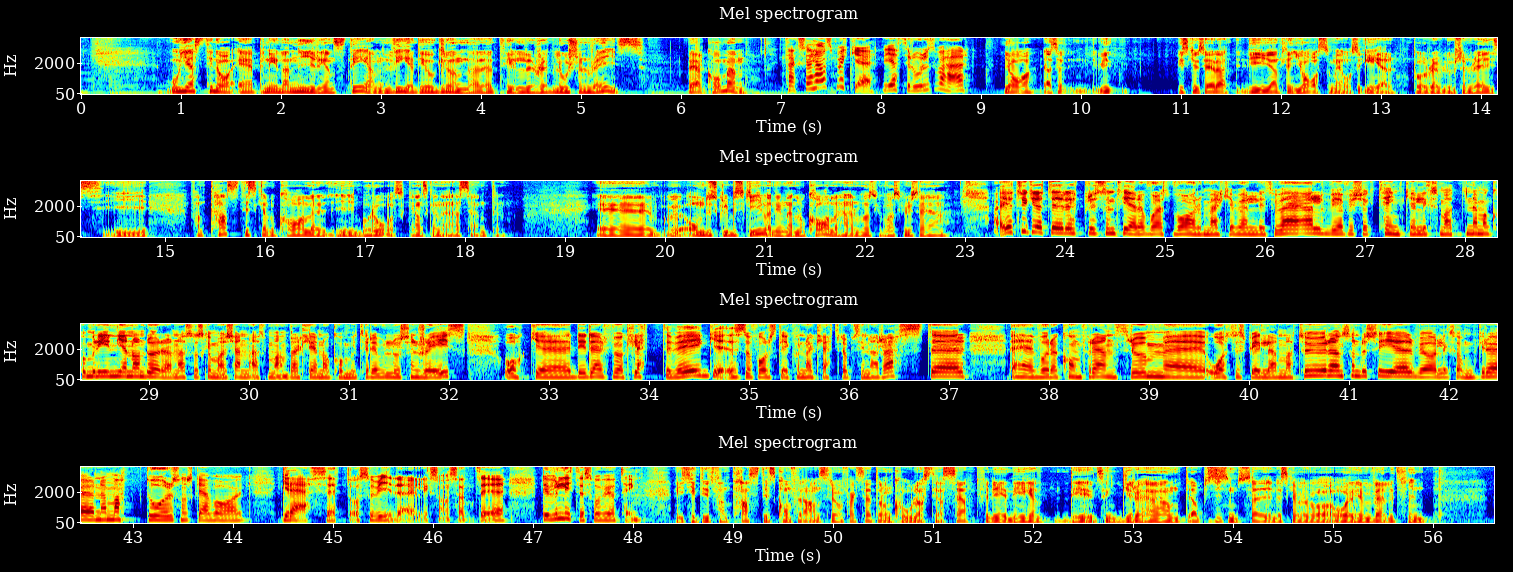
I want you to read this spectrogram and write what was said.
Vår gäst idag är Pernilla Nyrensten, VD och grundare till Revolution Race. Välkommen! Tack så hemskt mycket. Det är jätteroligt att vara här. Ja, alltså, vi, vi ska ju säga att det är egentligen jag som är hos er på Revolution Race i fantastiska lokaler i Borås, ganska nära centrum. Eh, om du skulle beskriva dina lokaler här, vad, vad skulle du säga? Jag tycker att det representerar vårt varumärke väldigt väl. Vi har försökt tänka liksom att när man kommer in genom dörrarna så ska man känna att man verkligen har kommit till Revolution Race. Och eh, det är därför vi har klättervägg, så folk ska kunna klättra på sina raster. Eh, våra konferensrum eh, återspeglar naturen som du ser. Vi har liksom gröna mattor som ska vara gräset och så vidare. Liksom. Så att, eh, det är väl lite så vi har tänkt. Vi sitter i ett fantastiskt konferensrum, faktiskt ett av de coolaste jag sett. För det, det är helt det är grönt, ja precis som du säger, det ska väl vara, och det är en väldigt fint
